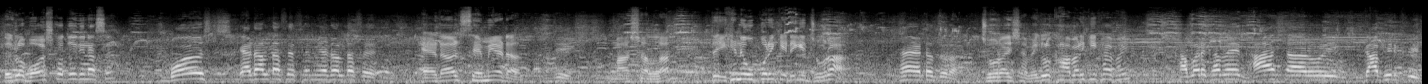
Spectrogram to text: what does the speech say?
তো এগুলো বয়স কতদিন আছে? বয়স অ্যাডাল্ট আছে সেমি অ্যাডাল্ট আছে। অ্যাডাল্ট সেমি অ্যাডাল্ট জি। মাশাল্লাহ তো এখানে উপরে কি এটা কি জোড়া? হ্যাঁ এটা জোড়া। জোড়া হিসাবে। এগুলো খাবার কি খায় ভাই? খাবারে খাবে ঘাস আর ওই গাভীর ফিট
